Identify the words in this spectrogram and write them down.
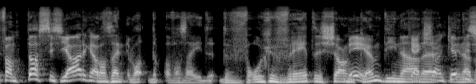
fantastisch jaar gehad. Was dat, wat- was dat de, de volgevreten Sean Nee. Kemp die na Kijk, de, Sean Kemp is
